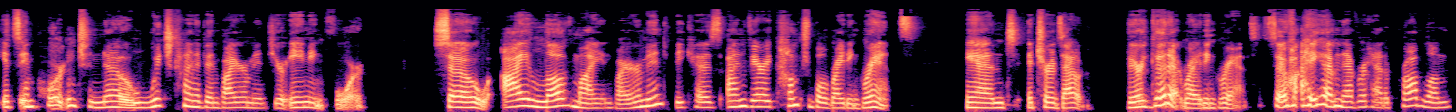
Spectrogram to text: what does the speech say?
it's important to know which kind of environment you're aiming for. So I love my environment because I'm very comfortable writing grants. And it turns out very good at writing grants. So I have never had a problem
